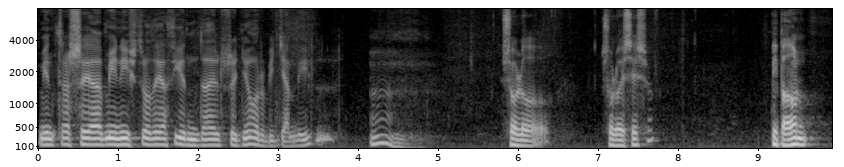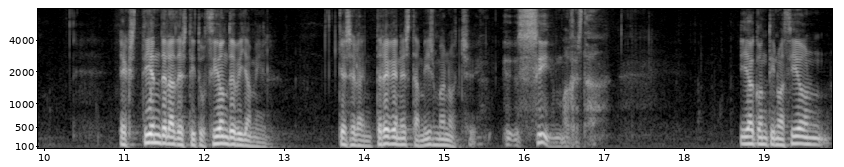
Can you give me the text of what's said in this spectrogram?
mientras sea ministro de Hacienda el señor Villamil. Mm. ¿Solo, ¿Solo es eso? Pipaón, extiende la destitución de Villamil. Que se la entreguen esta misma noche. Eh, sí, Majestad. Y a continuación,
